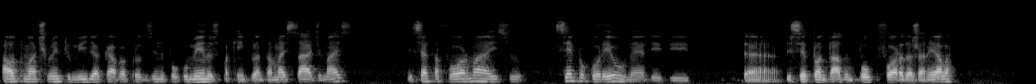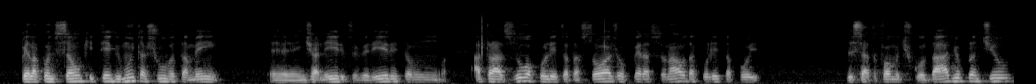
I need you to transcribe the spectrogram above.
automaticamente o milho acaba produzindo um pouco menos para quem planta mais tarde, mas, de certa forma, isso sempre ocorreu, né, de, de, de ser plantado um pouco fora da janela, pela condição que teve muita chuva também é, em janeiro e fevereiro, então atrasou a colheita da soja, o operacional da colheita foi, de certa forma, dificuldade, e o plantio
